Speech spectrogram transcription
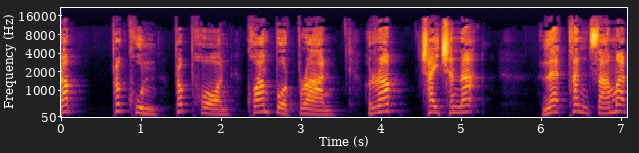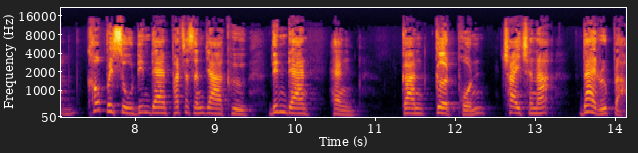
รับพระคุณ พระพร ความโปรดปราน รับ ชัยชนะ และท่านสามารถเข้าไปสู่ดินแดนพันธสัญญาคือ ดินแดนแห่งการเกิดผลชัยชนะได้หรือเปล่า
